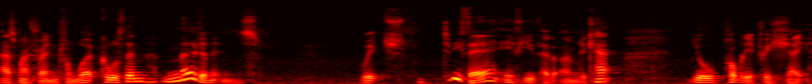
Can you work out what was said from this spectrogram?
as my friend from work calls them, murder mittens. Which, to be fair, if you've ever owned a cat, you'll probably appreciate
